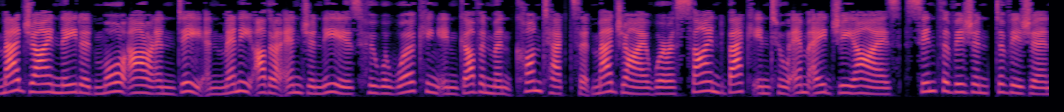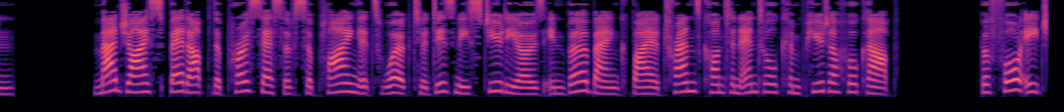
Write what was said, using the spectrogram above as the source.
Magi needed more R&D and many other engineers who were working in government contacts at Magi were assigned back into MAGI's Synthavision division. Magi sped up the process of supplying its work to Disney Studios in Burbank by a transcontinental computer hookup. Before each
